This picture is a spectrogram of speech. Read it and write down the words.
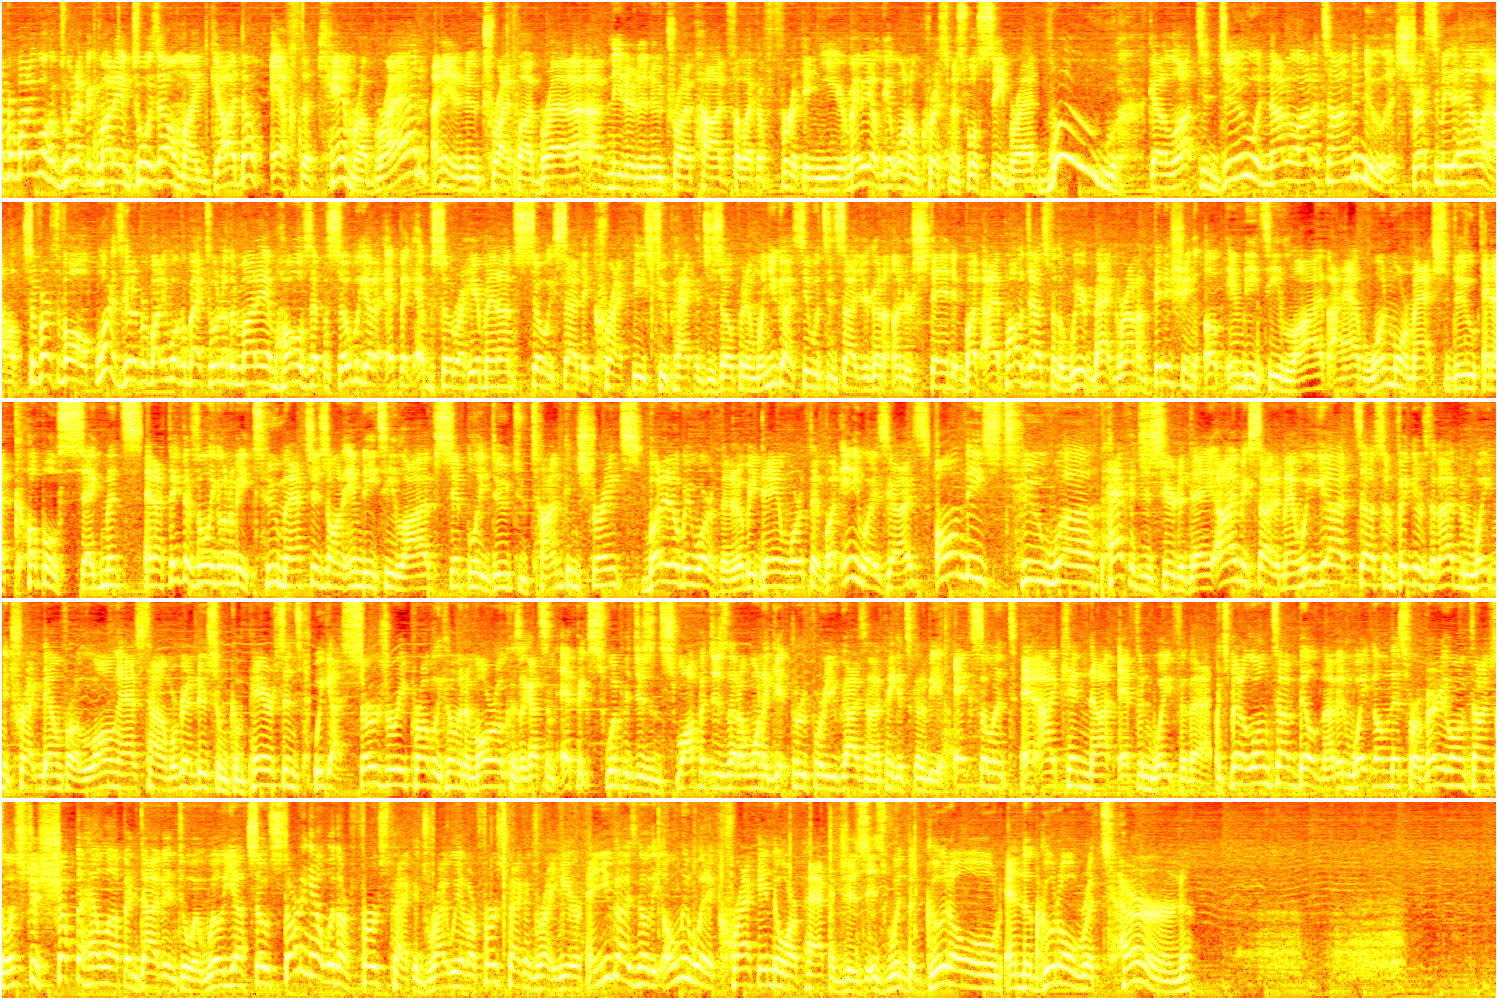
everybody? Welcome to an Epic My Damn Toys. Oh my god, don't F the camera, Brad. I need a new tripod, Brad. I have needed a new tripod for like a freaking year. Maybe I'll get one on Christmas. We'll see, Brad. Woo! Got a lot to do and not a lot of time to do it. Stressing me the hell out. So first of all, what is good, everybody? Welcome back to another My Damn Hauls episode. We got an epic episode right here, man. I'm so excited to crack these two packages open, and when you guys see what's inside, you're going to understand it, but I apologize for the weird background. I'm finishing up MDT Live. I have one more match to do and a couple segments. And I think there's only going to be two matches on MDT Live simply due to time constraints. But it'll be worth it. It'll be damn worth it. But anyways, guys, on these two uh, packages here today, I'm excited, man. We got uh, some figures that I've been waiting to track down for a long-ass time. We're going to do some comparisons. We got surgery probably coming tomorrow because I got some epic swippages and swappages that I want to get through for you guys, and I think it's going to be excellent, and I cannot effing wait for that. It's been a long time building. I've been waiting on this for a very long time, so let's just shut the hell up and dive into it, will ya? So starting out with our first package, right? We have our first package right here, and you guys know the only way to crack into our packages is with the good old and the good old return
